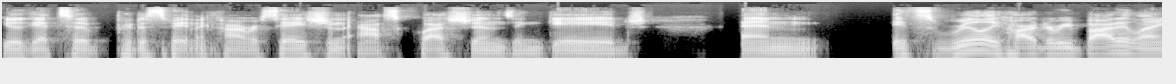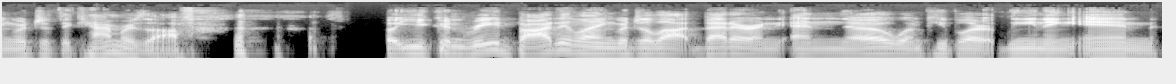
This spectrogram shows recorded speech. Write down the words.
You'll get to participate in the conversation, ask questions, engage, and it's really hard to read body language if the camera's off. but you can read body language a lot better and, and know when people are leaning in,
